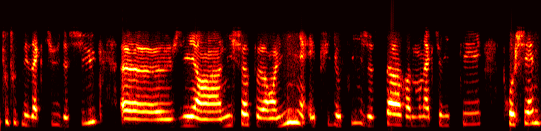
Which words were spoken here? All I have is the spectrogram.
toutes mes actus dessus. Euh, j'ai un e-shop en ligne et puis aussi je sors mon actualité prochaine,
